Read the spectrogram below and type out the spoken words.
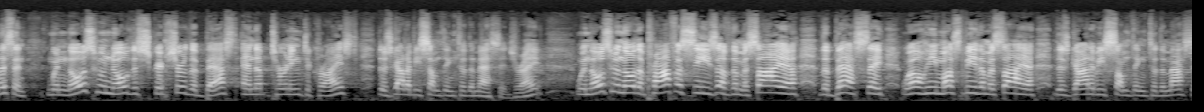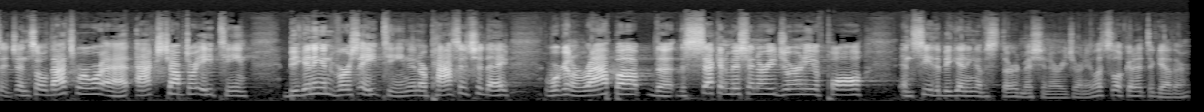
Listen, when those who know the scripture the best end up turning to Christ, there's got to be something to the message, right? When those who know the prophecies of the Messiah the best say, well, he must be the Messiah, there's got to be something to the message. And so that's where we're at, Acts chapter 18, beginning in verse 18. In our passage today, we're going to wrap up the, the second missionary journey of Paul and see the beginning of his third missionary journey. Let's look at it together.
